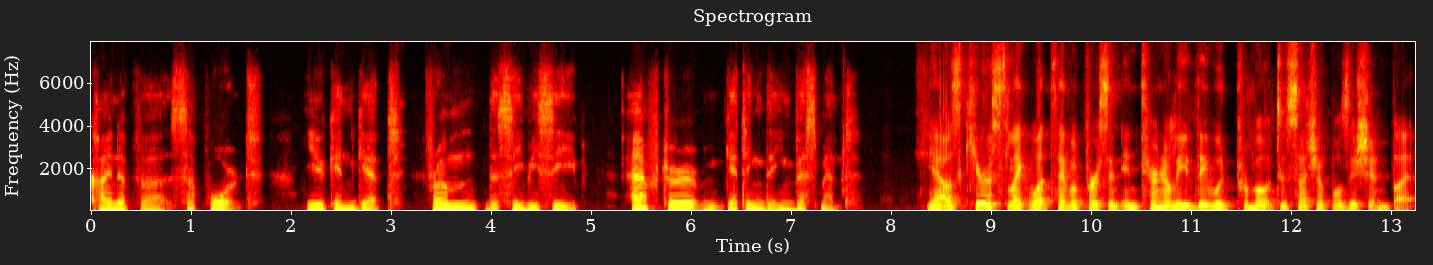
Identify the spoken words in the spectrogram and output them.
kind of uh, support you can get from the CVC after getting the investment. Yeah, I was curious, like what type of person internally they would promote to such a position, but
